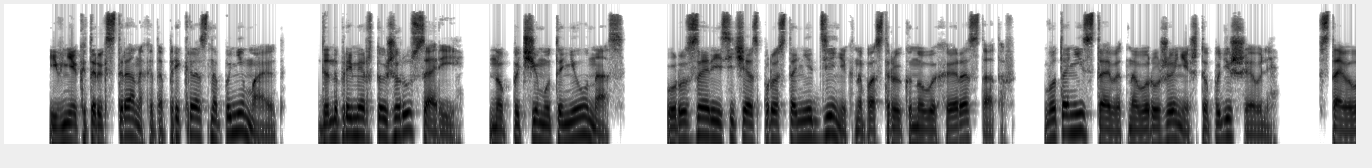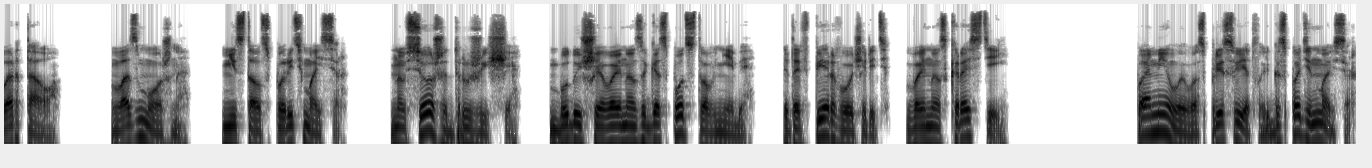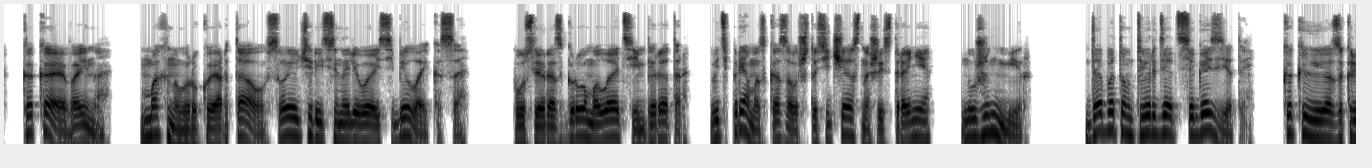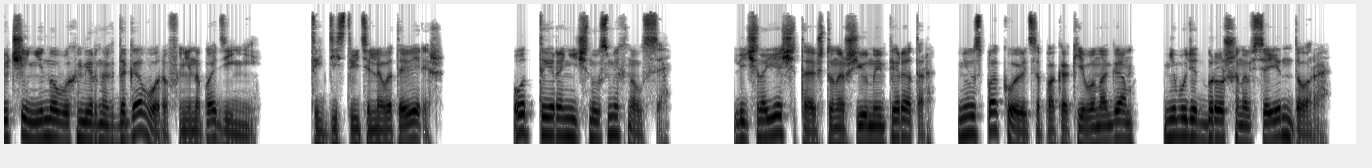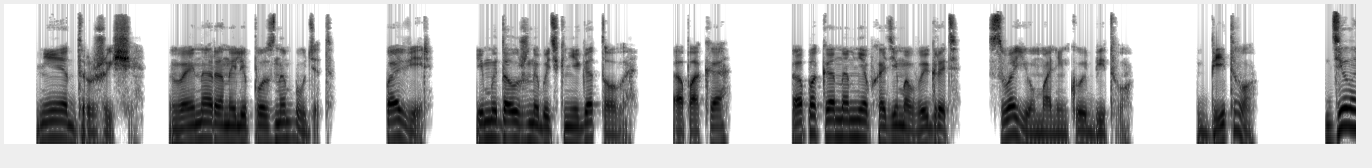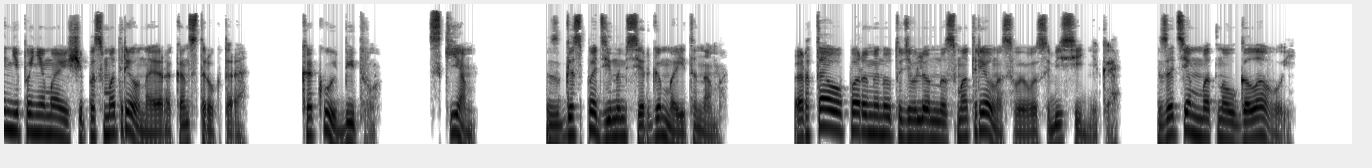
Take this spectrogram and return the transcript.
И в некоторых странах это прекрасно понимают. Да, например, в той же Русарии, но почему-то не у нас. У Русарии сейчас просто нет денег на постройку новых аэростатов. Вот они и ставят на вооружение, что подешевле. Вставил Артао. Возможно. Не стал спорить Майсер. Но все же, дружище, будущая война за господство в небе это в первую очередь война скоростей. «Помилуй вас, Пресветлый, господин Майсер, какая война?» Махнул рукой Артау, в свою очередь наливая себе лайкоса. После разгрома Лати император ведь прямо сказал, что сейчас нашей стране нужен мир. Да об этом твердят все газеты, как и о заключении новых мирных договоров, а не нападении. Ты действительно в это веришь? Отто иронично усмехнулся. Лично я считаю, что наш юный император не успокоится, пока к его ногам не будет брошена вся Ендора. Нет, дружище, война рано или поздно будет. Поверь, и мы должны быть к ней готовы. А пока... А пока нам необходимо выиграть свою маленькую битву. Битву? Дело непонимающе посмотрел на аэроконструктора. Какую битву? С кем? С господином Сергом Мейтоном. Артау пару минут удивленно смотрел на своего собеседника. Затем мотнул головой.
